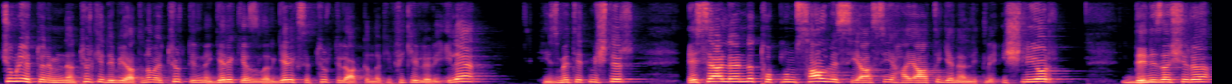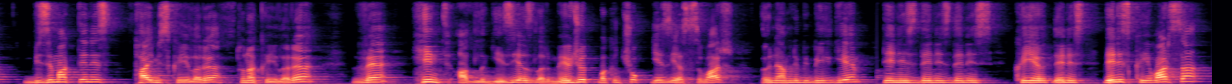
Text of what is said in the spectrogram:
Cumhuriyet döneminden Türk edebiyatına ve Türk diline gerek yazıları gerekse Türk dili hakkındaki fikirleri ile hizmet etmiştir. Eserlerinde toplumsal ve siyasi hayatı genellikle işliyor. Deniz aşırı, Bizim Akdeniz, Taymis kıyıları, Tuna kıyıları ve Hint adlı gezi yazıları mevcut. Bakın çok gezi yazısı var. Önemli bir bilgi. Deniz, deniz, deniz, kıyı, deniz. Deniz kıyı varsa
